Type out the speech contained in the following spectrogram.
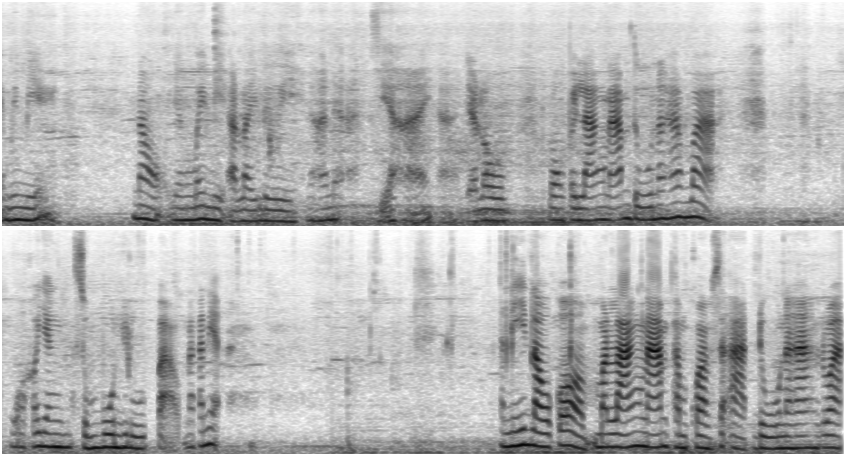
ยังไม่มีเน่ายังไม่มีอะไรเลยนะคะเนี่ยเสียหายเดี๋ยวเรา ลองไปล้างน้ำดูนะคะว่า หัวเขายังสมบูรณ์อยู่หรือเปล่านะคะเนี่ย อันนี้เราก็มาล้างน้ำทำความสะอาดดูนะคะว่า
